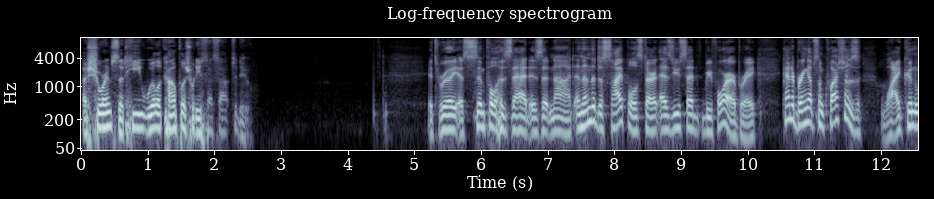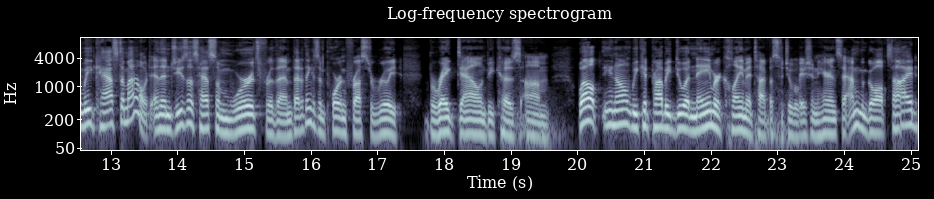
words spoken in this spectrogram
assurance that he will accomplish what he sets out to do. It's really as simple as that, is it not? And then the disciples start, as you said before our break, kind of bring up some questions why couldn't we cast them out? And then Jesus has some words for them that I think is important for us to really break down because, um, well, you know, we could probably do a name or claim it type of situation here and say, I'm going to go outside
